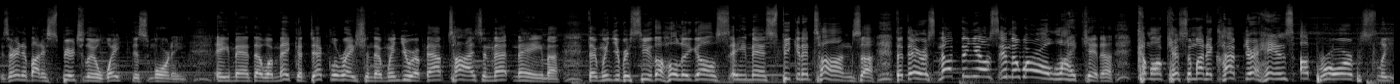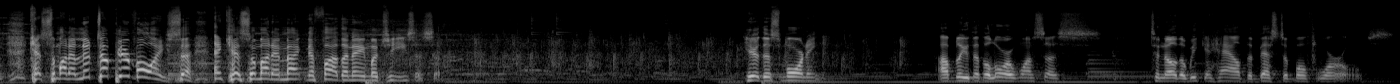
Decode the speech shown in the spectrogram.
Is there anybody spiritually awake this morning? Amen. That will make a declaration that when you are baptized in that name, uh, that when you receive the Holy Ghost, amen, speaking in tongues, uh, that there is nothing else in the world like it. Uh, come on, can somebody clap your hands uproariously? Can somebody lift up your voice? Uh, and can somebody magnify the name of Jesus? Here this morning, I believe that the Lord wants us to know that we can have the best of both worlds.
